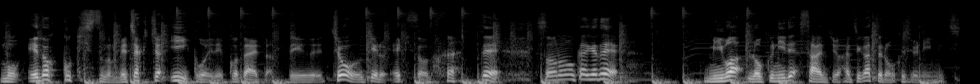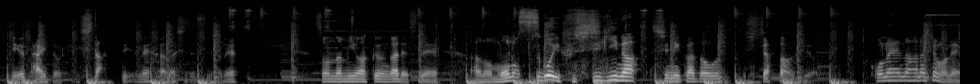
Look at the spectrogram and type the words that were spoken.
もう江戸っ子気質のめちゃくちゃいい声で答えたっていう超ウケるエピソードがあってそのおかげで三輪62で38月62日っていうタイトルにしたっていうね話ですよね。そんな美輪くんがですねあのものすごい不思議な死に方をしちゃったんですよこの辺の話もね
